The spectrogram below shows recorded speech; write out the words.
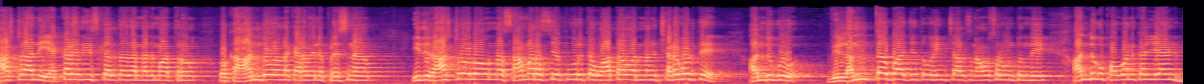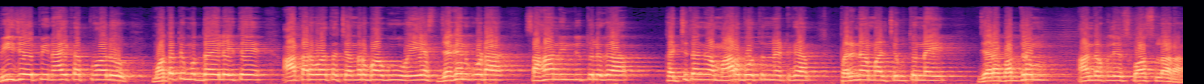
రాష్ట్రాన్ని ఎక్కడ తీసుకెళ్తుంది అన్నది మాత్రం ఒక ఆందోళనకరమైన ప్రశ్న. ఇది రాష్ట్రంలో ఉన్న సామరస్యపూరిత వాతావరణాన్ని చెడగొడితే అందుకు వీళ్ళంతా బాధ్యత వహించాల్సిన అవసరం ఉంటుంది. అందుకు పవన్ కళ్యాణ్ బీజేపీ నాయకత్వాలు మొదటి ముద్దాయిలైతే ఆ తర్వాత చంద్రబాబు వైఎస్ జగన్ కూడా సహానిందితులుగా ఖచ్చితంగా మారబోతున్నట్టుగా పరిణామాలు చెబుతున్నాయి. జర భద్రం ఆంధ్రప్రదేశ్ వాసులారా.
